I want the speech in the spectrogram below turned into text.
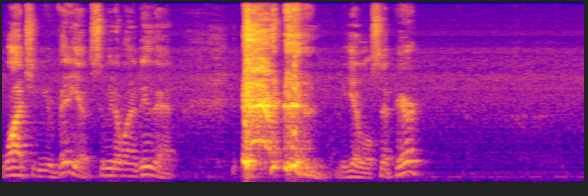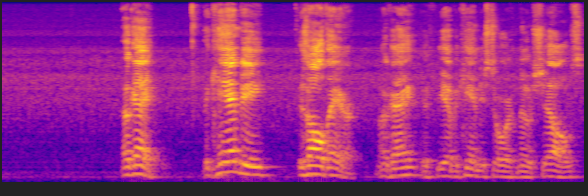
watching your videos so we don't want to do that. Let me get a little sip here okay the candy is all there okay? If you have a candy store with no shelves.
